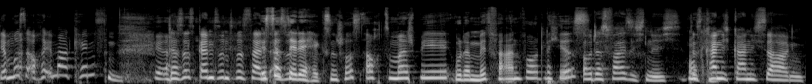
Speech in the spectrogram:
Der muss auch immer kämpfen. Ja. Das ist ganz interessant. Ist das also, der, der Hexenschuss auch zum Beispiel oder mitverantwortlich ist? Oh, das weiß ich nicht. Das okay. kann ich gar nicht sagen.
